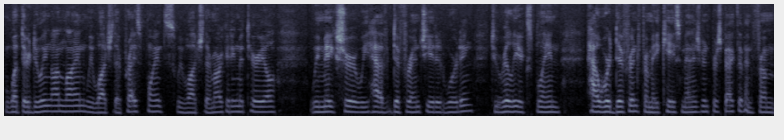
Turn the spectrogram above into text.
what they're doing online, we watch their price points, we watch their marketing material, we make sure we have differentiated wording to really explain how we're different from a case management perspective and from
